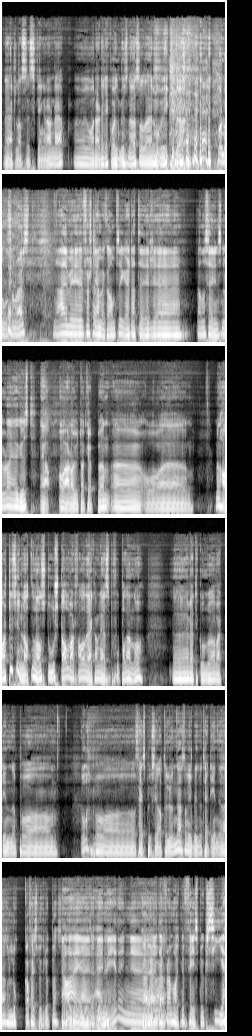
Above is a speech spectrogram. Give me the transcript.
Det er klassisk England, det. Eh, I år er det rekordmye snø, så det lover ikke bra for noe som helst. Nei, det blir første hjemmekamp sikkert etter eh, ja, serien snur, da, i august. Ja, og er da ute av cupen. Eh, øh, men har tilsynelatende en stor stall, i hvert fall av det jeg kan lese på fotball.no. Uh, jeg vet ikke om du har vært inne på, på Facebook-sida til Lund, som vi ble invitert inn i der. Så lukka Facebook-gruppe. Ja, jeg, jeg er med i den, eh, Ja, ja, ja. der, de har ikke noe Facebook-side.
